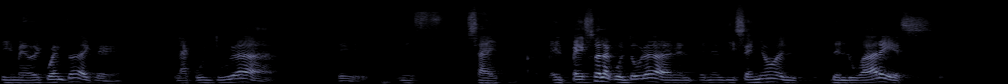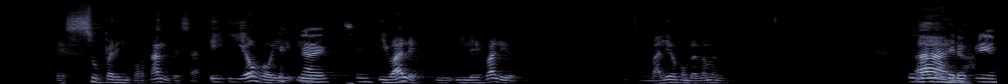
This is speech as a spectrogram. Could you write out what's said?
Y me doy cuenta de que la cultura. Eh, o sea, el peso de la cultura en el, en el diseño del, del, lugar es es súper importante. O sea, y, y, ojo, y, y, vale, y, le es válido. Válido completamente. Totalmente, lo creo.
